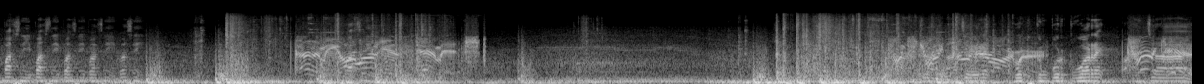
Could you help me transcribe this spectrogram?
Pas nih, pas nih, pas nih, pas nih, pas nih. Pas nih. Anjay, rek. Buat gempur dua, rek. Anjay.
